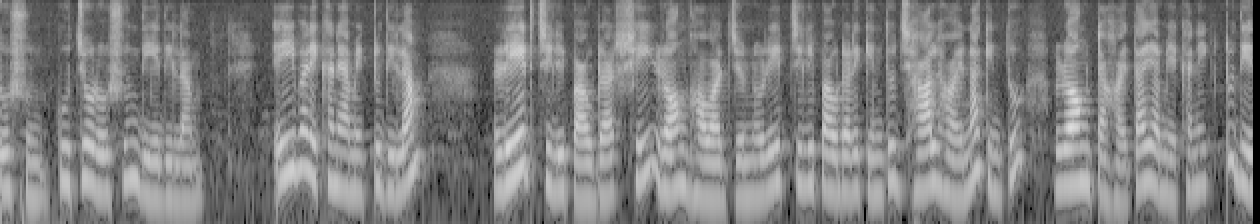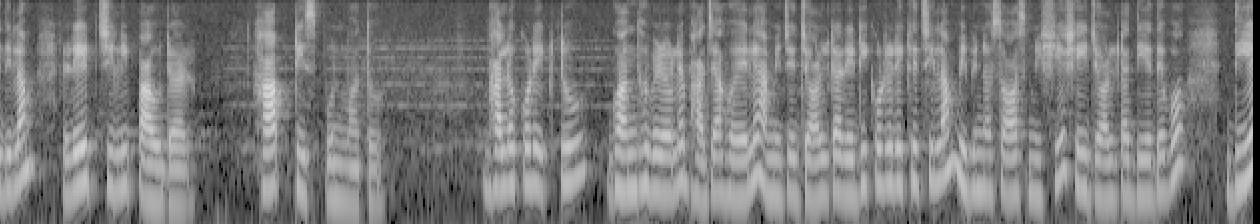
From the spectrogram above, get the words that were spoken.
রসুন, কুচো রসুন দিয়ে দিলাম। এইবার এখানে আমি একটু দিলাম রেড চিলি পাউডার। সেই রং হওয়ার জন্য রেড চিলি পাউডারে কিন্তু ঝাল হয় না, কিন্তু রংটা হয়। তাই আমি এখানে একটু দিয়ে দিলাম red chilli powder, half teaspoon মতো। ভালো করে একটু গন্ধ বেরোলে ভাজা হয়ে এলে আমি যে জলটা রেডি করে রেখেছিলাম, বিভিন্ন সস মিশিয়ে সেই জলটা দিয়ে দেব। দিয়ে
